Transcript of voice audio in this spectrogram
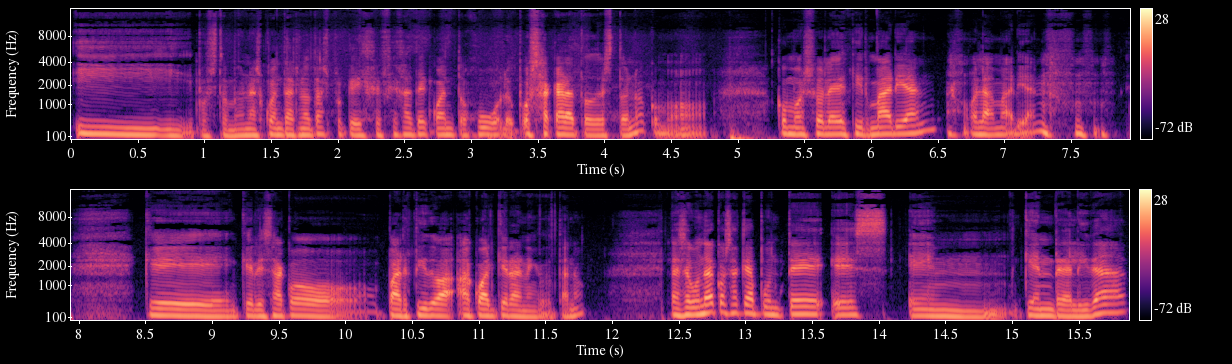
y pues tomé unas cuantas notas porque dije, fíjate cuánto jugo le puedo sacar a todo esto, ¿no? Como, como suele decir Marian, hola Marian, que, que, le saco partido a, cualquier anécdota, ¿no? La segunda cosa que apunté es que en realidad,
